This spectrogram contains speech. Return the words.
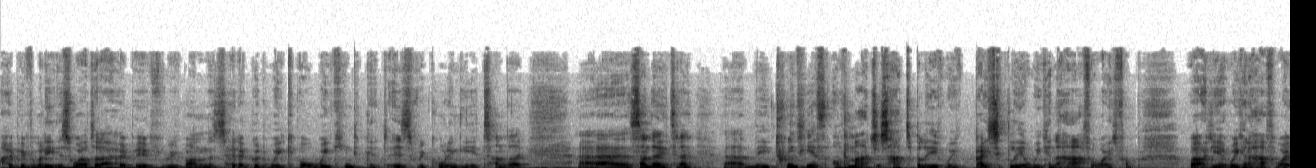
I hope everybody is well today. I hope everyone has had a good week or weekend. It is recording here Sunday, uh, Sunday today. Uh, the 20th of March. It's hard to believe we're basically a week and a half away from, well, yeah, week and a half away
